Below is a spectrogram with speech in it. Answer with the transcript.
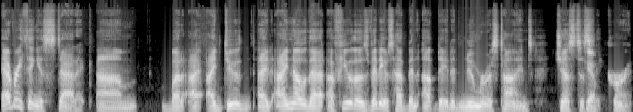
everything is static. Um, but I, I do I, I know that a few of those videos have been updated numerous times just to yeah. stay current.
